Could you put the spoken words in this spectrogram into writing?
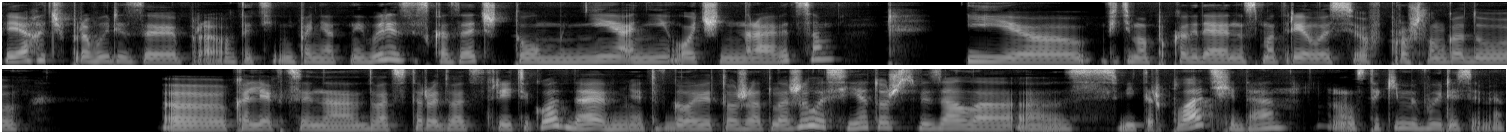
Я хочу про вырезы, про вот эти непонятные вырезы сказать, что мне они очень нравятся. И, э, видимо, когда я насмотрелась в прошлом году Э, коллекции на 22-23 год, да, у меня это в голове тоже отложилось, и я тоже связала э, свитер-платье, да, э, с такими вырезами.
